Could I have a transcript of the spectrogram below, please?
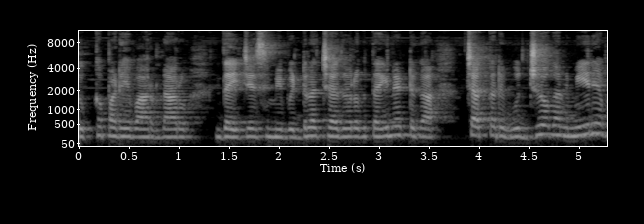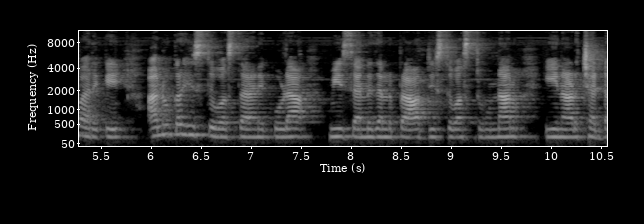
దుఃఖపడేవారు ఉన్నారు దయచేసి మీ బిడ్డల చదువులకు తగినట్టుగా చక్కటి ఉద్యోగాన్ని మీరే వారికి అనుగ్రహిస్తూ వస్తారని కూడా మీ సన్నిధులను ప్రార్థిస్తూ వస్తూ ఉన్నాను. ఈనాడు చెడ్డ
